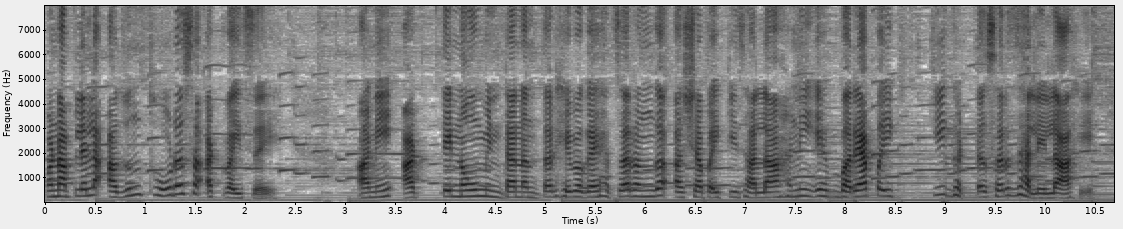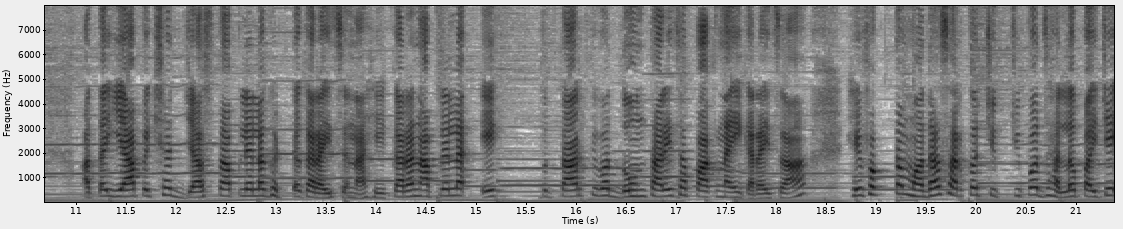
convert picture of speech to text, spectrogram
पण आपल्याला अजून थोडंसं आटवायचं आहे आणि आठ ते नऊ मिनटानंतर हे बघा ह्याचा रंग अशापैकी झाला आणि हे बऱ्यापैकी घट्टसर झालेलं आहे. आता यापेक्षा जास्त आपल्याला घट्ट करायचं नाही. कारण आपल्याला एक तार किंवा दोन तारेचा पाक नाही करायचा. हे फक्त मधासारखं चिपचिपत झालं पाहिजे.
